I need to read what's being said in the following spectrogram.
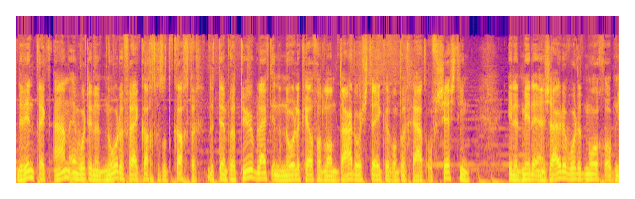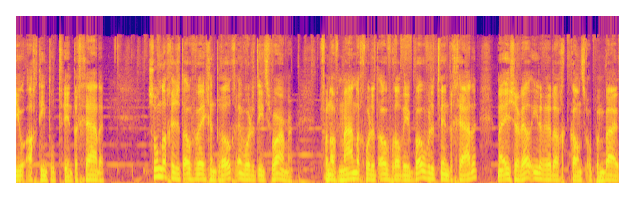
De wind trekt aan en wordt in het noorden vrij krachtig tot krachtig. De temperatuur blijft in de noordelijke helft van het land daardoor steken rond een graad of 16. In het midden en zuiden wordt het morgen opnieuw 18 tot 20 graden. Zondag is het overwegend droog en wordt het iets warmer. Vanaf maandag wordt het overal weer boven de 20 graden... maar is er wel iedere dag kans op een bui.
